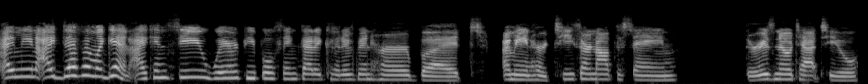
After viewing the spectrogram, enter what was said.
I mean, I definitely, again, I can see where people think that it could have been her, but I mean, her teeth are not the same. There is no tattoo.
